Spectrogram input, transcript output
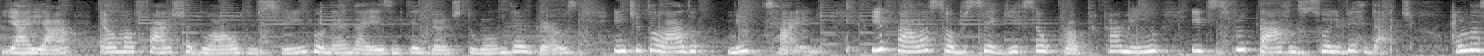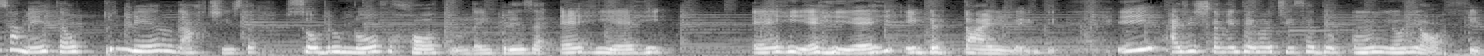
Yaya é uma faixa do álbum single né, da ex-integrante do Wonder Girls, intitulado Midtime, e fala sobre seguir seu próprio caminho e desfrutar de sua liberdade. O lançamento é o primeiro da artista sobre o novo rótulo da empresa RR, RRR Entertainment. E a gente também tem notícia do On e On Off.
